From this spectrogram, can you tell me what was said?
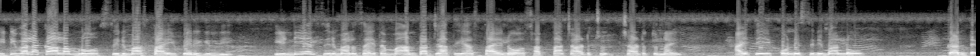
ఇటీవల కాలంలో సినిమా స్థాయి పెరిగింది. ఇండియన్ సినిమాలు సైతం అంతర్జాతీయ స్థాయిలో సత్తా చాటు చాటుతున్నాయి. అయితే కొన్ని సినిమాల్లో కంటె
